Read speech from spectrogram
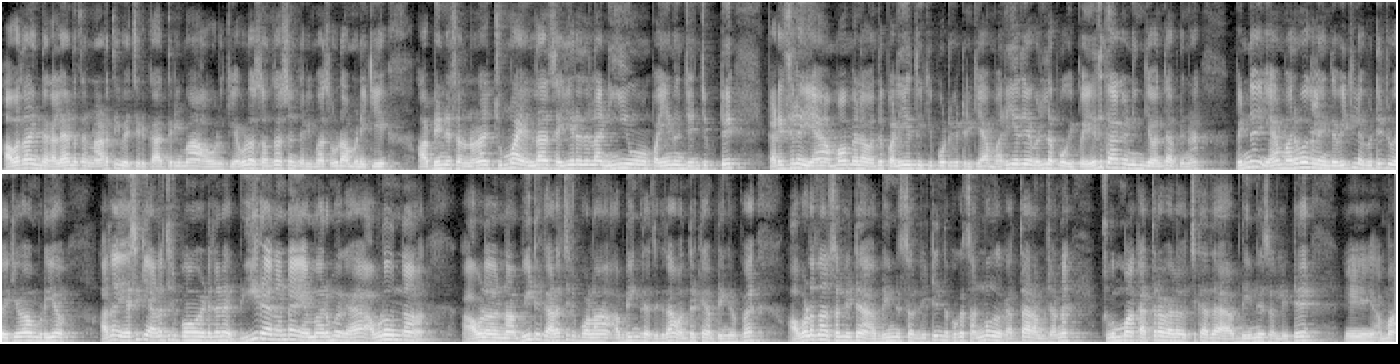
அவள் தான் இந்த கல்யாணத்தை நடத்தி வச்சுருக்கா. தெரியுமா? அவளுக்கு எவ்வளோ சந்தோஷம் தெரியுமா? சூடாமணிக்கு அப்படின்னு சொன்னோன்னா சும்மா எல்லாம் செய்கிறதெல்லாம் நீயும் உன் பையனும் செஞ்சுவிட்டு கடைசியில் என் அம்மா மேலே வந்து பழிய தூக்கி போட்டுக்கிட்டு இருக்கியா? மரியாதையே வெளில போ. இப்போ எதுக்காக நீங்கள் வந்து? அப்படின்னா பின்ன என் மருமகளை இந்த வீட்டில் விட்டுட்டு வைக்கவா முடியும்? அதான் எசுக்கி அழைச்சிட்டு போக வேண்டியதானே வீரா தாண்டா என் மருமக. அவ்வளோந்தான் அவளை நான் வீட்டுக்கு அழைச்சிட்டு போகலாம் அப்படிங்கிறதுக்கு தான் வந்திருக்கேன் அப்படிங்கிறப்ப அவளை தான் சொல்லிட்டேன் அப்படின்னு சொல்லிட்டு இந்த பக்கம் சண்முகம் கத்த ஆரம்பிச்சோன்னே சும்மா கத்துற வேலை வச்சுக்காத அப்படின்னு சொல்லிட்டு அம்மா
